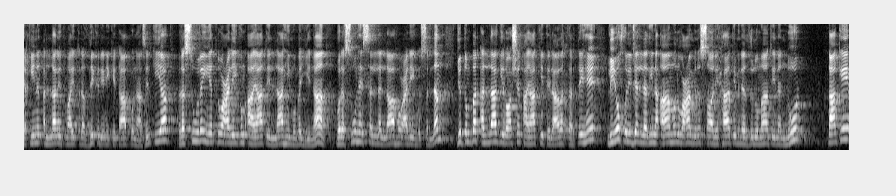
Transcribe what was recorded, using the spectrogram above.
یقیناً اللہ نے تمہاری طرف ذکر یعنی کتاب کو نازل کیا۔ رسول یتلو علیکم آیات اللہ مبینات، وہ رسول ہیں صلی اللہ علیہ وسلم جو تم پر اللہ کی روشن آیات کی تلاوت کرتے ہیں۔ لیخرج الذین آمنوا وعملوا الصالحات من الظلمات الى النور، تاکہ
